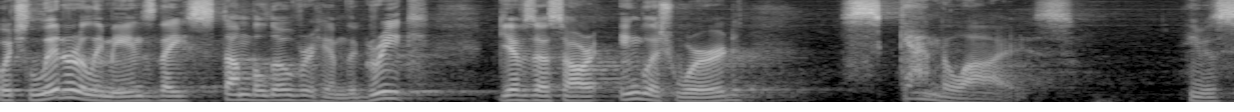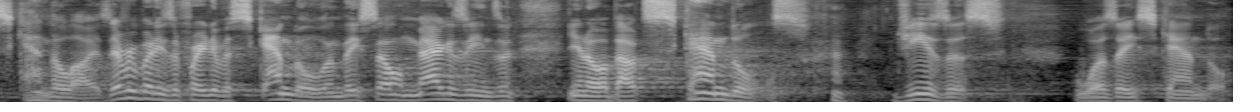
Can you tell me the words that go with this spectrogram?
which literally means they stumbled over him. The Greek gives us our English word, scandalize. He was scandalized. Everybody's afraid of a scandal, and they sell magazines, and, you know, about scandals. Jesus was a scandal.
